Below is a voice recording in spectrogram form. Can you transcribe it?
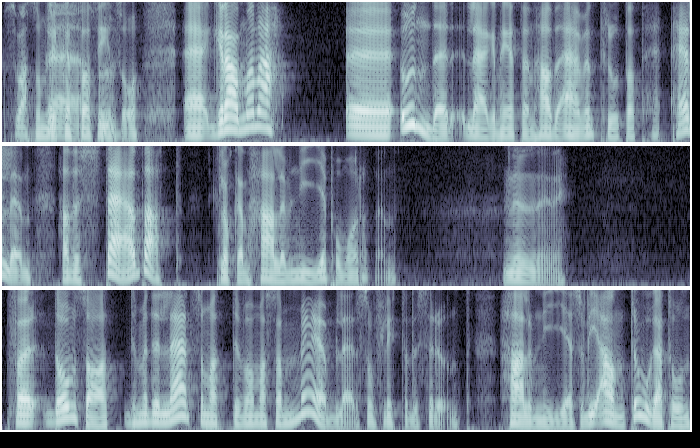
Svart, som lyckas ta sig in mm. så. Eh, grannarna eh, under lägenheten hade även trott att He- Helen hade städat klockan halv nio på morgonen. Nej, nej, nej. För de sa att det- men det lät som att det var massa möbler som flyttades runt halv nio, så vi antog att hon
